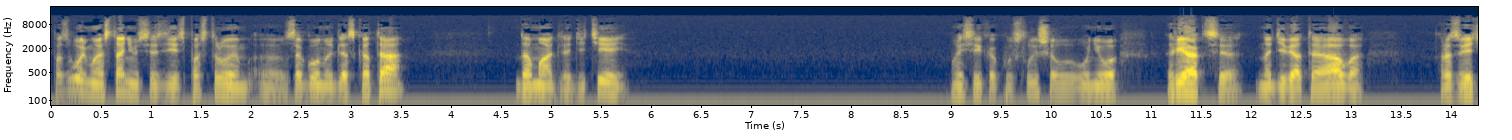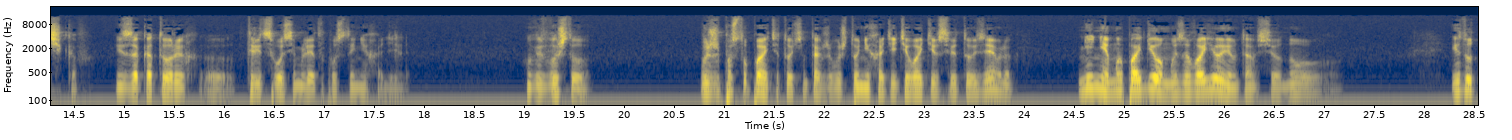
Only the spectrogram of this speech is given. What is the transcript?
Позволь, мы останемся здесь, построим э, загоны для скота, дома для детей – Моисей, как услышал, у него реакция на 9 ава разведчиков, из-за которых 38 э, лет в пустыне ходили. Он говорит, вы что? Вы же поступаете точно так же. Вы что, не хотите войти в святую землю? Не-не, мы пойдем, мы завоюем там все. Ну, и тут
